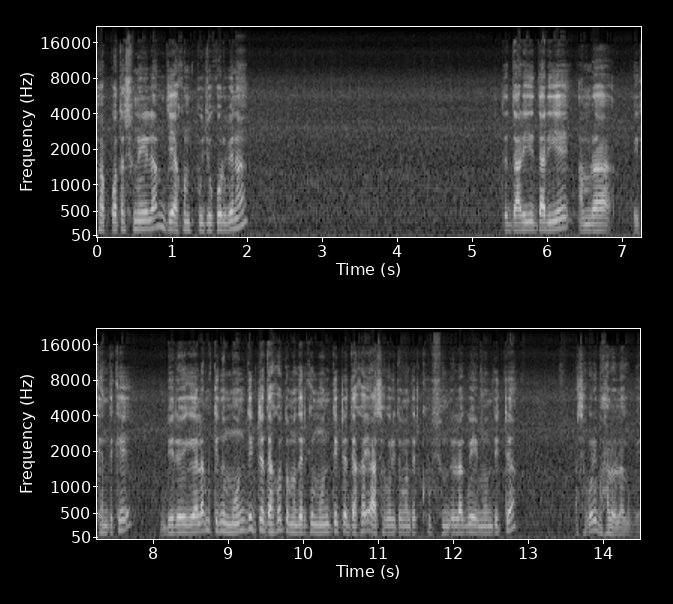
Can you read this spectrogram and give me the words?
সব কথা শুনে নিলাম যে এখন পুজো করবে না। তো দাঁড়িয়ে দাঁড়িয়ে আমরা ওইখান থেকে বেরোয় গেলাম। কিন্তু মন্দিরটা দেখো, তোমাদেরকে মন্দিরটা দেখাই। আশা করি তোমাদের খুব সুন্দর লাগবে এই মন্দিরটা। আশা করি ভালো লাগবে।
